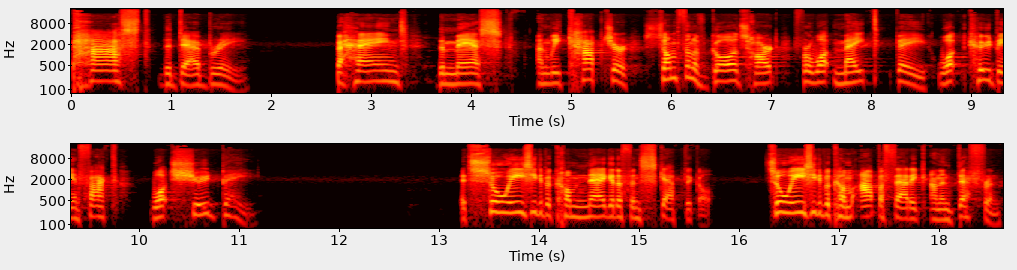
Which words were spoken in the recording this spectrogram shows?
past the debris, behind the mess, and we capture something of God's heart for what might be, what could be, in fact, what should be. It's so easy to become negative and skeptical, so easy to become apathetic and indifferent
